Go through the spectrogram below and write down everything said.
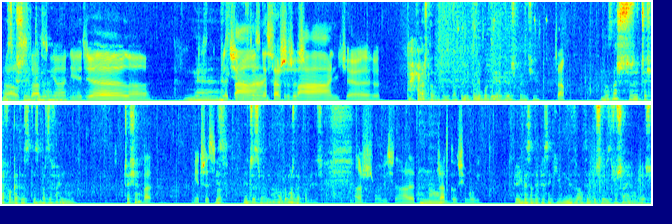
Uskrzydla. ostatnia niedziela. Nie. Leci, to jest na starsze rzeczy. Przestańcie. Znasz to, ale to mnie, to mnie buduje, wiesz, powiem ci. Co? No znasz Czesia Foga, to jest, to jest bardzo fajne. Czesia? Mieczysław. Jest Mieczysław, no to można tak powiedzieć. Możesz mówić, no ale No, rzadko się mówi. Piękne są te piosenki, one mnie autentycznie wzruszają, wiesz?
